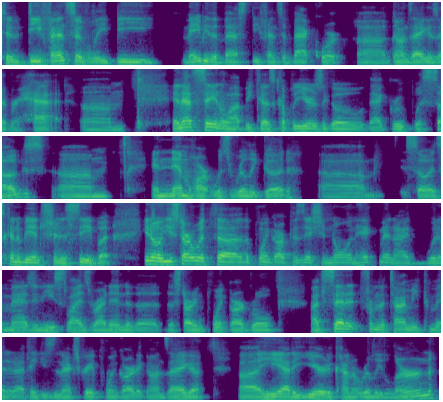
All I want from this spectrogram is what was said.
to defensively be maybe the best defensive backcourt uh, Gonzaga's ever had. Um, and that's saying a lot because a couple years ago, that group was Suggs um, and Nembhard was really good. Um, so it's going to be interesting to see. But you know, you start with uh, the point guard position. Nolan Hickman, I would imagine he slides right into the the starting point guard role. I've said it from the time he committed. I think he's the next great point guard at Gonzaga. Uh, he had a year to kind of really learn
